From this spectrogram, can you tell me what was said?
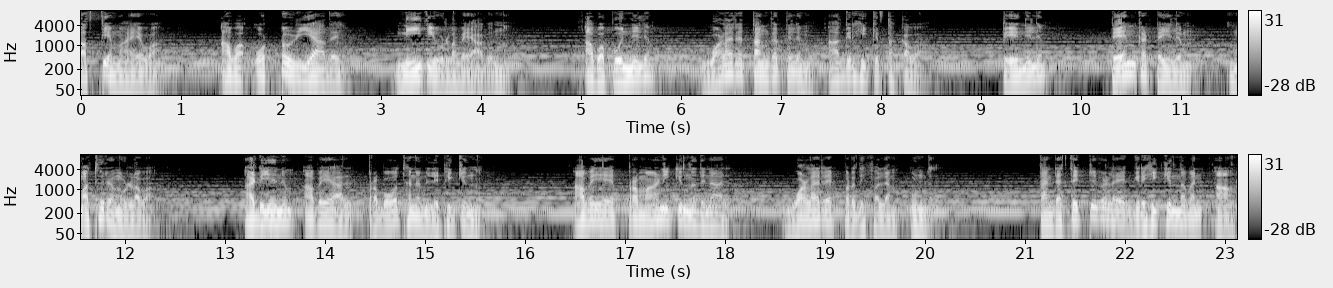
സത്യമായവ അവ ഒട്ടൊഴിയാതെ നീതിയുള്ളവയാകുന്നു. അവ പൊന്നിലും വളരെ തങ്കത്തിലും ആഗ്രഹിക്കത്തക്കവ. തേനിലും തേൻകട്ടയിലും മധുരമുള്ളവ. അടിയനും അവയാൽ പ്രബോധനം ലഭിക്കുന്നു. അവയെ പ്രമാണിക്കുന്നതിനാൽ വളരെ പ്രതിഫലം ഉണ്ട്. തന്റെ തെറ്റുകളെ ഗ്രഹിക്കുന്നവൻ ആർ.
